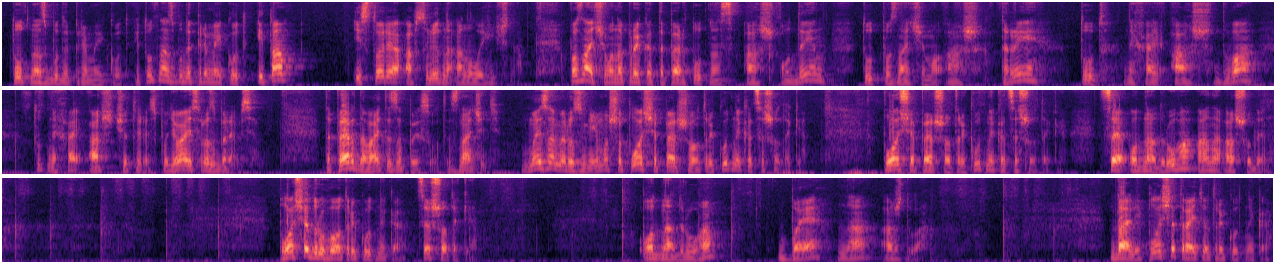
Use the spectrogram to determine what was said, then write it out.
Тут у нас буде прямий кут, і тут у нас буде прямий кут, і там історія абсолютно аналогічна. Позначимо, наприклад, тепер тут у нас H1, тут позначимо H3, тут нехай H2, тут нехай H4. Сподіваюсь, розберемося. Тепер давайте записувати. Значить, ми з вами розуміємо, що площа першого трикутника це що таке? Площа першого трикутника це що таке? Це 1 друга А на H1. Площа другого трикутника це що таке? 1 друга Б на H2. Далі площа третього трикутника.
